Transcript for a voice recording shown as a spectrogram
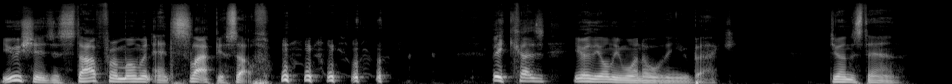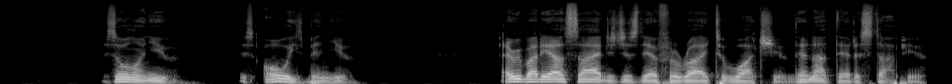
you should just stop for a moment and slap yourself. because you're the only one holding you back. Do you understand? It's all on you. It's always been you. Everybody outside is just there for a ride to watch you. They're not there to stop you.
